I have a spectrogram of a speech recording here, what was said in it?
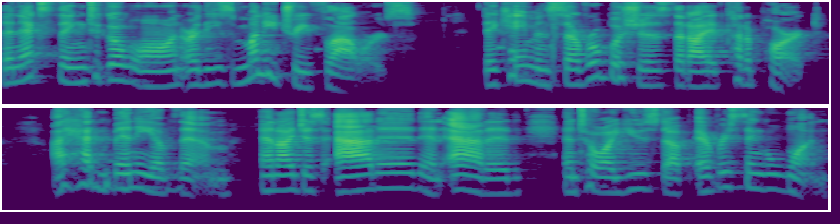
The next thing to go on are these money tree flowers. They came in several bushes that I had cut apart. I had many of them, and I just added and added until I used up every single one.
